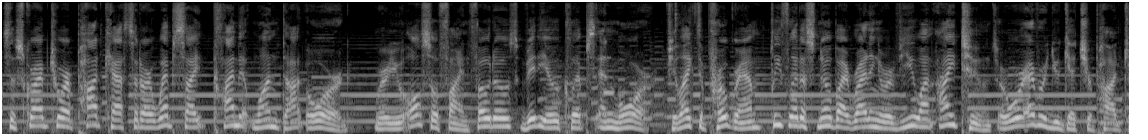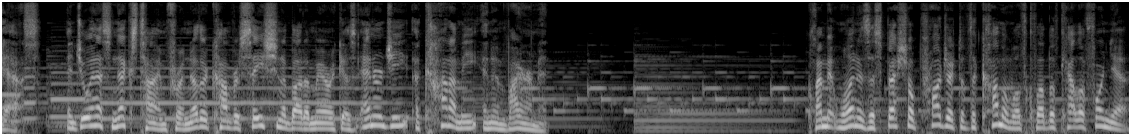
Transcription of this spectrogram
subscribe to our podcast at our website, climateone.org, where you also find photos, video clips, and more. If you like the program, please let us know by writing a review on iTunes or wherever you get your podcasts. And join us next time for another conversation about America's energy, economy, and environment. Climate One is a special project of the Commonwealth Club of California.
